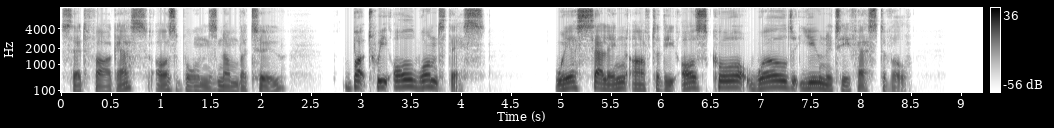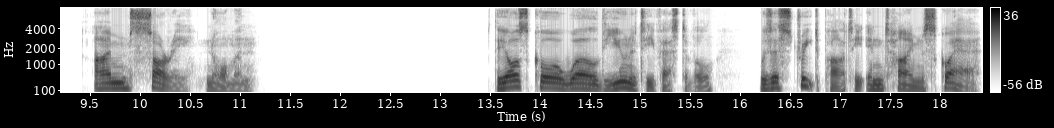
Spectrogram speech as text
said Fargas, Osborn's number two. But we all want this. We're selling after the Oscor World Unity Festival. I'm sorry, Norman. The Oscor World Unity Festival was a street party in Times Square.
